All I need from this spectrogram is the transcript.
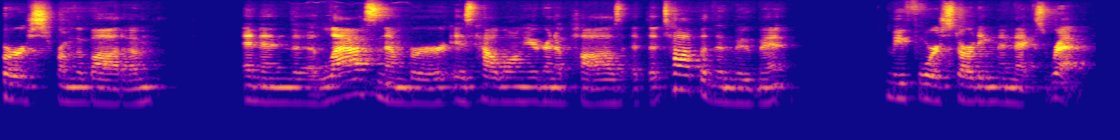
burst from the bottom. And then the last number is how long you're going to pause at the top of the movement before starting the next rep,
